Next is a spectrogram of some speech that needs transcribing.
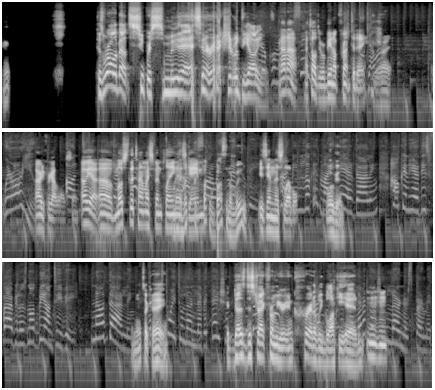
because we're all about super smooth ass interaction with the audience. Look who No, no, I told you we're being up front today. Della? Right. Where are you? I already forgot what I was saying. Oh yeah, uh, most of the time I spend playing Man, this look at the game fucking busting a move. is in this I level. mean, look at my Okay. hair, darling. How can hair this fabulous not be on TV? Now, darling. I mean, it's okay. best way to learn levitation It does distract from your incredibly blocky head. Mm-hmm. learner's permit.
